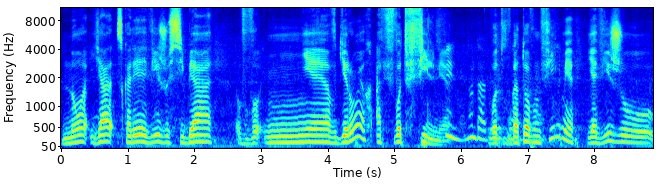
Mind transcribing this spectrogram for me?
Но я скорее вижу себя в, не в героях, а в- вот в фильме. ну да. Вот в готовом фильме я вижу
